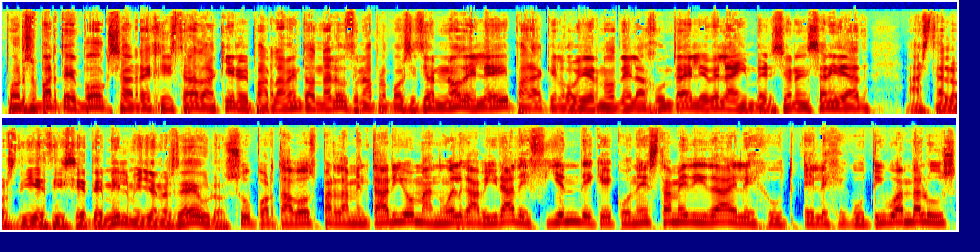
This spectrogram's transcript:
Por su parte, Vox ha registrado aquí en el Parlamento andaluz una proposición no de ley para que el gobierno de la Junta eleve la inversión en sanidad hasta los 17.000 millones de euros. Su portavoz parlamentario, Manuel Gavira, defiende que con esta medida el, Ejecutivo andaluz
